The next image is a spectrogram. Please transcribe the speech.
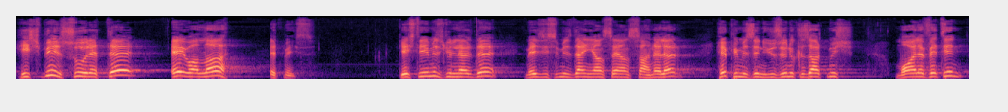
hiçbir surette eyvallah etmeyiz. Geçtiğimiz günlerde meclisimizden yansıyan sahneler hepimizin yüzünü kızartmış, muhalefetin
